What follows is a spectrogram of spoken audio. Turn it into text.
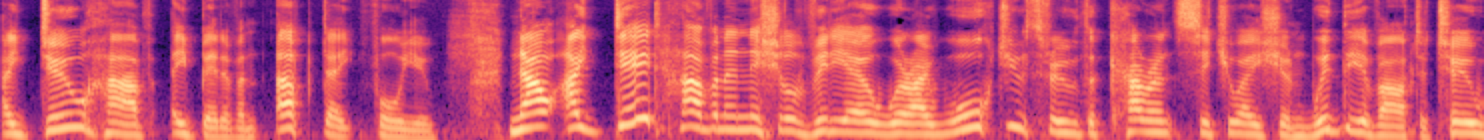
I do have a bit of an update for you. Now, I did have an initial video where I walked you through the current situation with the Avata 2,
